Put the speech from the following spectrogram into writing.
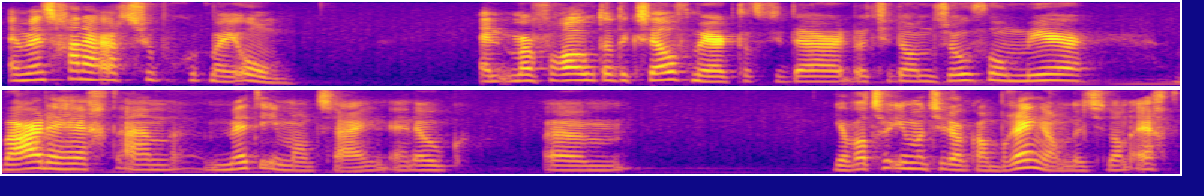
En mensen gaan daar echt super goed mee om. En, maar vooral ook dat ik zelf merk dat je, daar, dat je dan zoveel meer waarde hecht aan met iemand zijn. En ook ehm, ja, wat voor iemand je dan kan brengen. Omdat je dan echt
